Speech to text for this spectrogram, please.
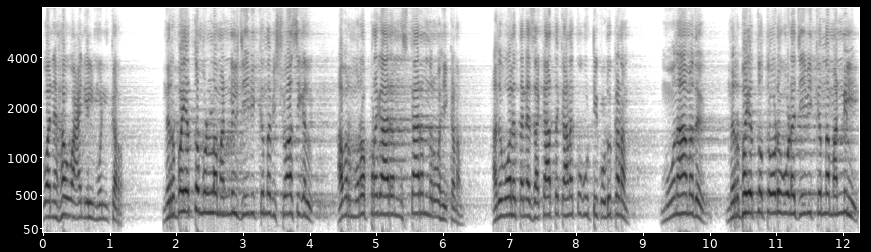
വനഹവ അനിൽ മുൻകർ. നിർഭയത്വമുള്ള മണ്ണിൽ ജീവിക്കുന്ന വിശ്വാസികൾ അവർ മുറപ്രകാരം നിസ്കാരം നിർവഹിക്കണം. അതുപോലെ തന്നെ സക്കാത്ത് കണക്ക് കൂട്ടി കൊടുക്കണം. മൂന്നാമത് നിർഭയത്വത്തോടുകൂടെ ജീവിക്കുന്ന മണ്ണിൽ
